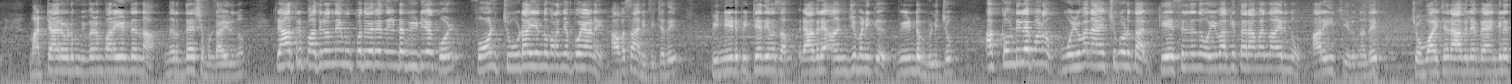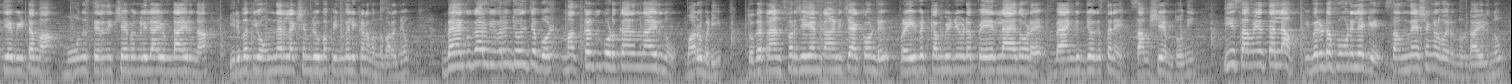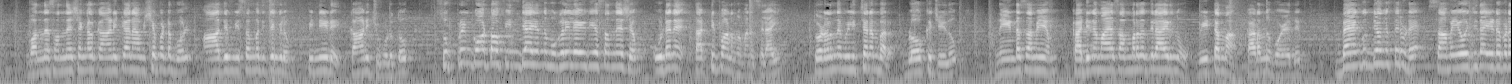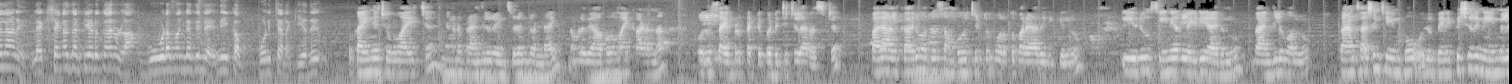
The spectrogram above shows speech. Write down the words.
മറ്റാരോടും വിവരം പറയരുതെന്ന നിർദ്ദേശമുണ്ടായിരുന്നു. രാത്രി പതിനൊന്ന് മുപ്പത് വരെ നീണ്ട വീഡിയോ കോൾ ഫോൺ ചൂടായി എന്ന് പറഞ്ഞപ്പോഴാണ് അവസാനിപ്പിച്ചത്. പിന്നീട് പിറ്റേ ദിവസം രാവിലെ അഞ്ചു മണിക്ക് വീണ്ടും വിളിച്ചു. അക്കൗണ്ടിലെ പണം മുഴുവൻ അയച്ചു കൊടുത്താൽ കേസിൽ നിന്ന് ഒഴിവാക്കി തരാമെന്നായിരുന്നു അറിയിച്ചിരുന്നത്. ചൊവ്വാഴ്ച രാവിലെ ബാങ്കിലെത്തിയ വീട്ടമ്മ മൂന്ന് സ്ഥിര നിക്ഷേപങ്ങളിലായി ഉണ്ടായിരുന്ന ഇരുപത്തി ഒന്നര ലക്ഷം രൂപ പിൻവലിക്കണമെന്ന് പറഞ്ഞു. ബാങ്കുകാർ വിവരം ചോദിച്ചപ്പോൾ മക്കൾക്ക് കൊടുക്കാനെന്നായിരുന്നു. മറുപടി തുക ട്രാൻസ്ഫർ ചെയ്യാൻ കാണിച്ച അക്കൗണ്ട് പ്രൈവറ്റ് കമ്പനിയുടെ പേരിലായതോടെ ബാങ്ക് ഉദ്യോഗസ്ഥനെ സംശയം തോന്നി. ഈ സമയത്തെല്ലാം ഇവരുടെ ഫോണിലേക്ക് സന്ദേശങ്ങൾ വരുന്നുണ്ടായിരുന്നു. വന്ന സന്ദേശങ്ങൾ കാണിക്കാൻ ആവശ്യപ്പെട്ടപ്പോൾ ആദ്യം വിസമ്മതിച്ചെങ്കിലും പിന്നീട് കാണിച്ചു കൊടുത്തു. സുപ്രീം കോർട്ട് ഓഫ് ഇന്ത്യ എന്ന് മുകളിൽ എഴുതിയ സന്ദേശം ഉടനെ തട്ടിപ്പാണെന്ന് മനസ്സിലായി. തുടർന്ന് വിളിച്ച നമ്പർ ബ്ലോക്ക് ചെയ്തു. നീണ്ട സമയം കഠിനമായ സമ്മർദ്ദത്തിലായിരുന്നു വീട്ടമ്മ കടന്നുപോയത്. ബാങ്ക് ഉദ്യോഗസ്ഥരുടെ സമയോചിത ഇടപെടലാണ് ലക്ഷ്യങ്ങൾ തട്ടിയെടുക്കാനുള്ള ഗൂഢസംഘത്തിന്റെ നീക്കം പൊളിച്ചടക്കിയത്. കഴിഞ്ഞ ചൊവ്വാഴ്ച ഞങ്ങളുടെ ബ്രാഞ്ചിൽ ഒരു ഇൻസിഡന്റ് ഉണ്ടായി. നമ്മൾ വ്യാപകമായി കാണുന്ന ഒരു സൈബർ തട്ടിപ്പ് ഡിജിറ്റൽ അറസ്റ്റ് പല ആൾക്കാരും അത് സംഭവിച്ചിട്ടും പുറത്തു പറയാതിരിക്കുന്നു. ഈ ഒരു സീനിയർ ലേഡി ആയിരുന്നു ബാങ്കിൽ വന്നു. ട്രാൻസാക്ഷൻ ചെയ്യുമ്പോൾ ഒരു ബെനിഫിഷ്യറി നെയിമിൽ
